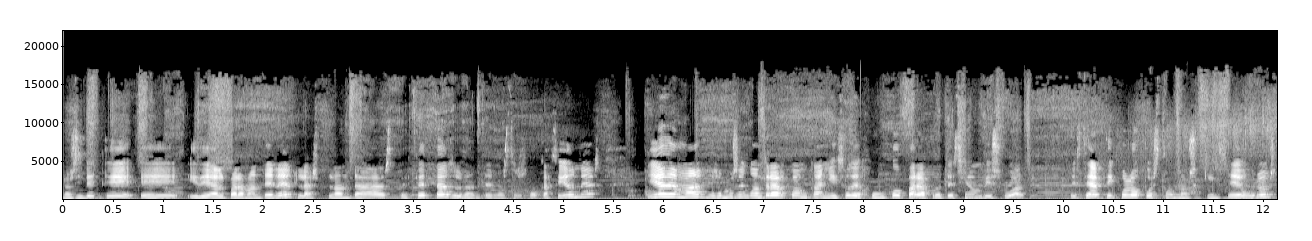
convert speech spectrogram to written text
Nos dice que eh, ideal para mantener las plantas perfectas durante nuestras vacaciones y además nos vamos a encontrar con cañizo de junco para protección visual. Este artículo cuesta unos 15 euros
